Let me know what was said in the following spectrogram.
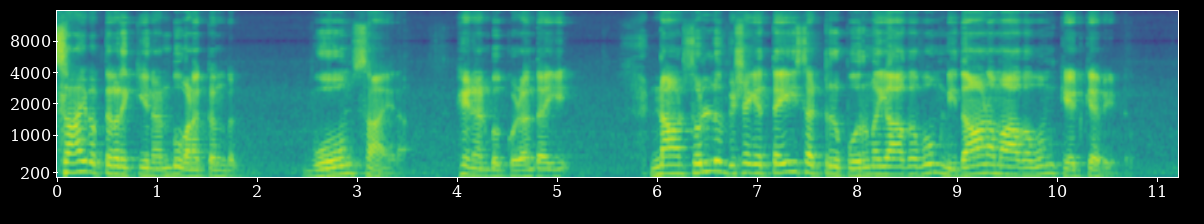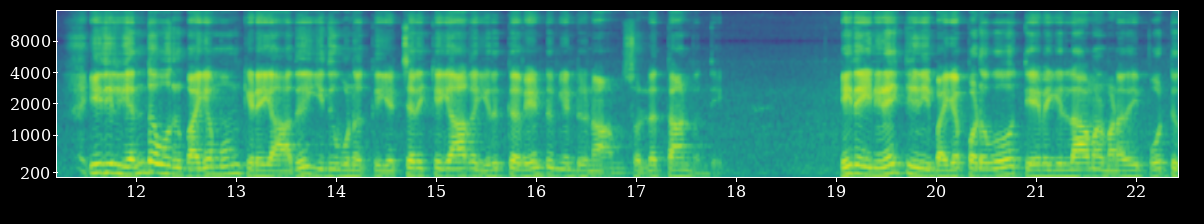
சாய் பக்தர்களுக்கு என் அன்பு வணக்கங்கள். ஓம் சாய்ரா. என் அன்பு குழந்தையே நான் சொல்லும் விஷயத்தை சற்று பொறுமையாகவும் நிதானமாகவும் கேட்க வேண்டும். இதில் எந்த ஒரு பயமும் கிடையாது. இது உனக்கு எச்சரிக்கையாக இருக்க வேண்டும் என்று நான் சொல்லத்தான் வந்தேன். இதை நினைத்து நீ பயப்படவோ தேவையில்லாமல் மனதை போட்டு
